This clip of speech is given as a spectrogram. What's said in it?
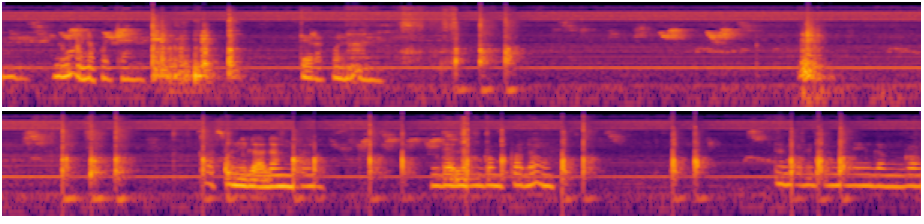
Hmm, Yung ano ko dyan. Tira ko na ano. Kaso nilalanggam. Nilalanggam pala oh. Tanggalin ko muna yung langgam.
